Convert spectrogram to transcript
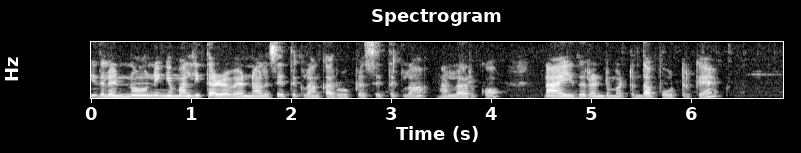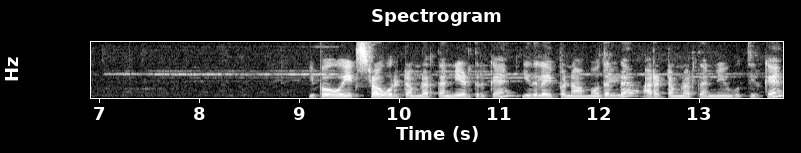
இதில் இன்னும் நீங்கள் மல்லித்தழை வேணாலும் சேர்த்துக்கலாம். கருவேப்பிலை சேர்த்துக்கலாம். நல்லாயிருக்கும் நான் இது ரெண்டு மட்டும்தான் போட்டிருக்கேன். இப்போ எக்ஸ்ட்ரா ஒரு டம்ளர் தண்ணி எடுத்திருக்கேன். இதில் இப்போ நான் முதல்ல அரை டம்ளர் தண்ணி ஊற்றிருக்கேன்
